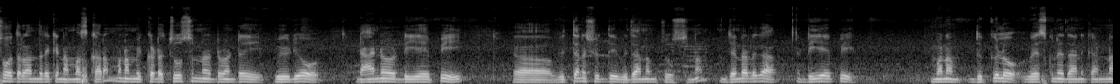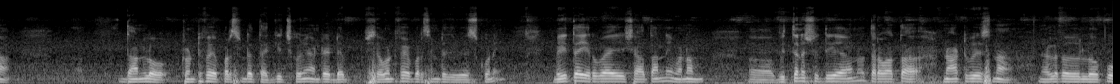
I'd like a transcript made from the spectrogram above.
సోదరులందరికీ నమస్కారం. మనం ఇక్కడ చూస్తున్నటువంటి వీడియో నానో డిఏపి విత్తన శుద్ధి విధానం చూస్తున్నాం. జనరల్గా డిఏపి మనం దుక్కిలో వేసుకునే దానికన్నా దానిలో ట్వంటీ ఫైవ్ పర్సెంట్ తగ్గించుకొని అంటే డెబ్ సెవెంటీ ఫైవ్ పర్సెంటేజ్ వేసుకొని మిగతా ఇరవై శాతాన్ని మనం విత్తన శుద్ధి అయ్యాను. తర్వాత నాటు వేసిన నెల రోజుల్లోపు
